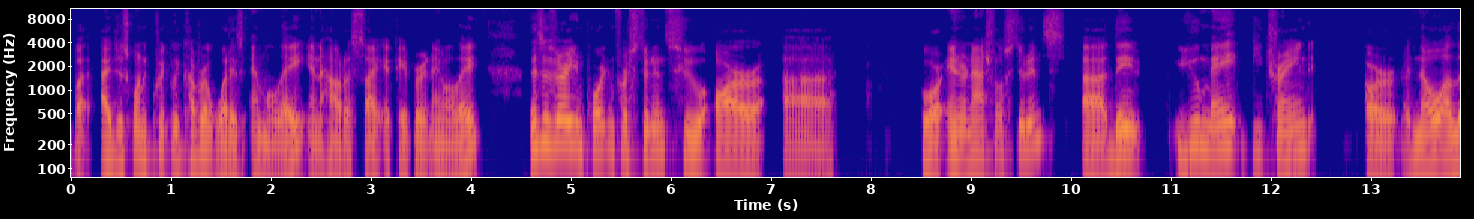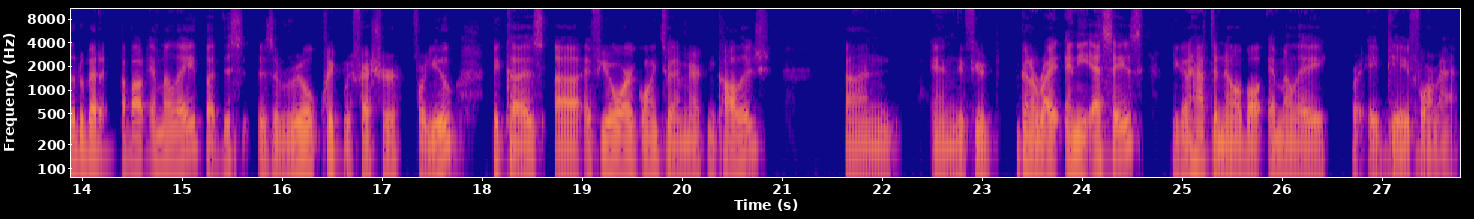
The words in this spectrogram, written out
but I just want to quickly cover what is MLA and how to cite a paper in MLA. This is very important for students who are uh, who are international students. Uh, they you may be trained or know a little bit about MLA, but this is a real quick refresher for you because uh, if you are going to an American college and and if you're going to write any essays, you're going to have to know about MLA or APA format.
